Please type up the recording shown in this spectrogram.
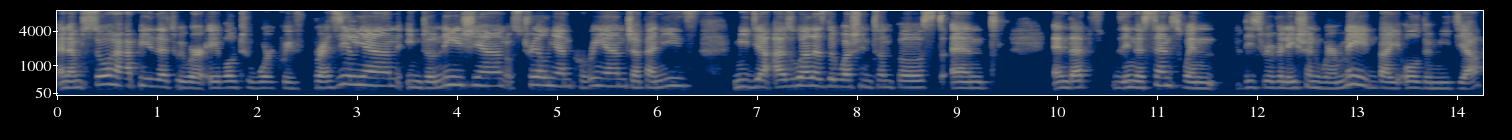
And I'm so happy that we were able to work with Brazilian, Indonesian, Australian, Korean, Japanese media, as well as the Washington Post and and that's in a sense when these revelations were made by all the media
